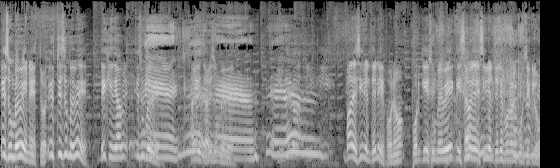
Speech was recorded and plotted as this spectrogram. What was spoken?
Es un bebé, Néstor. Usted es un bebé. Deje de hablar. Es un bebé. Ahí está, es un bebé. Y diga- y- y va a decir el teléfono, porque es un bebé que sabe decir el teléfono del Cursiclub.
